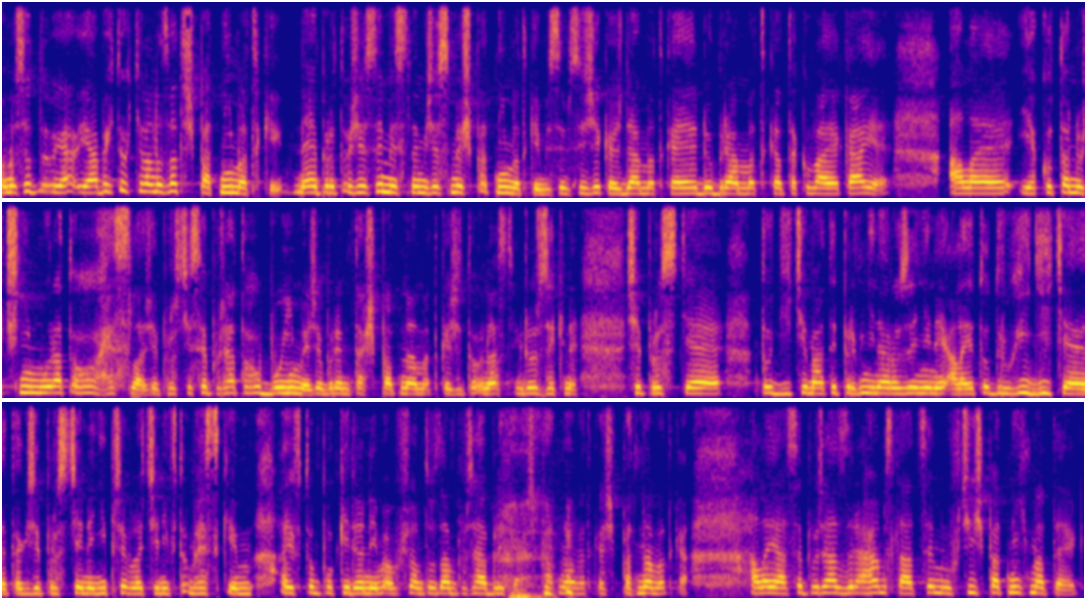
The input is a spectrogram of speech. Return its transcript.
Ono se to, já, já, bych to chtěla nazvat špatný matky. Ne, protože si myslím, že jsme špatný matky. Myslím si, že každá matka je dobrá matka, taková, jaká je. Ale jako ta noční můra toho hesla, že prostě se pořád toho bojíme, že budeme ta špatná matka, že to o nás někdo řekne, že prostě to dítě má ty první narozeniny, ale je to druhý dítě, takže prostě není převlečený v tom hezkým a je v tom pokydaným a už vám to tam pořád bliká. Špatná matka, špatná matka. Ale já se pořád zdráhám stát se mluvčí špatných matek,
